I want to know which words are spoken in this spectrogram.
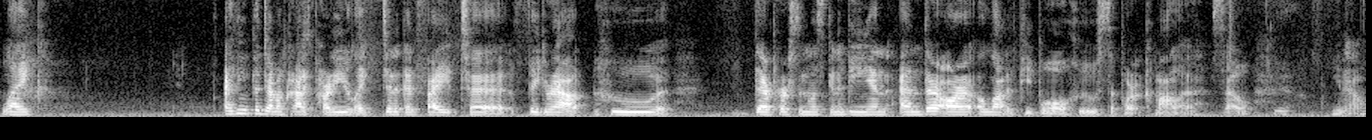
like I think the Democratic Party like did a good fight to figure out who their person was going to be and and there are a lot of people who support Kamala. So, Yeah. you know.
